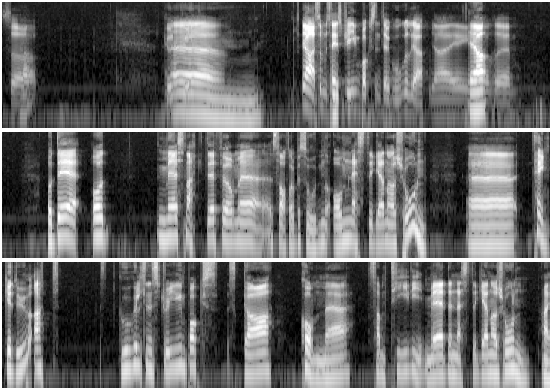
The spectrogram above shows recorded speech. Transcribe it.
Så Good, good. Ehm, Ja, som du sier, streamboksen til Google, ja. Ja, jeg Ja. har, uh... Og det, og vi snakket før vi startet episoden om neste generasjon. Uh, tenker du at Google sin streamingboks skal komme samtidig med den neste generasjonen? Hei.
